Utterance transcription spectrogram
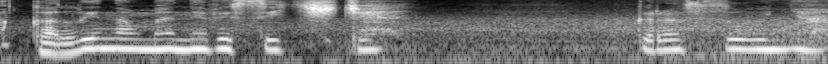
А калина в мене висить ще. Красуня.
